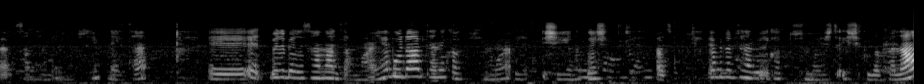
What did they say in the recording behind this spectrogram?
Evet sandalyemi göstereyim. Neyse. Ee, evet böyle böyle sandalyem var. Ya. Burada bir tane kaktüsüm var. Işığı yanıklı ışık. Evet. Ya burada bir tane böyle kaktüsüm var işte ışıklı falan.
